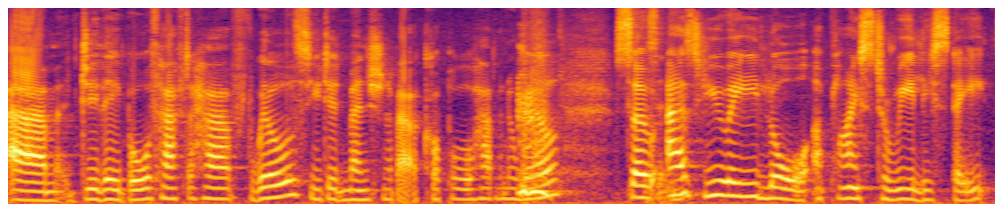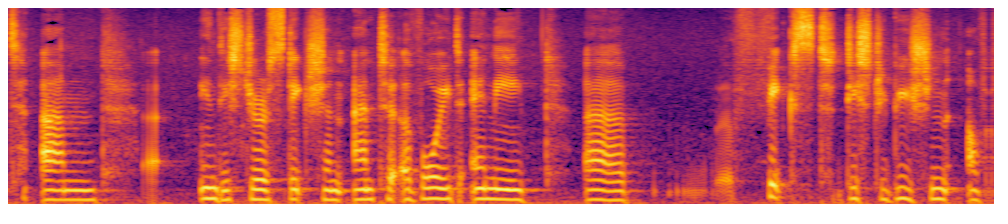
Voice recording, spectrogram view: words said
um, do they both have to have wills? You did mention about a couple having a will. so, as UAE law applies to real estate um, uh, in this jurisdiction, and to avoid any uh, fixed distribution of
